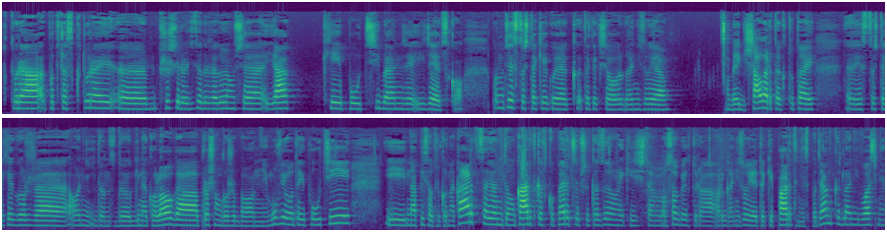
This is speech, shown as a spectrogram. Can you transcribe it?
która, podczas której y, przyszli rodzice dowiadują się, jakiej płci będzie ich dziecko. Ponoć jest coś takiego, jak, tak jak się organizuje baby shower, tak tutaj e, jest coś takiego, że oni idąc do ginekologa, proszą go, żeby on nie mówił o tej płci i napisał tylko na kartce i oni tą kartkę w kopercie przekazują jakiejś tam osobie, która organizuje takie party, niespodziankę dla nich właśnie.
